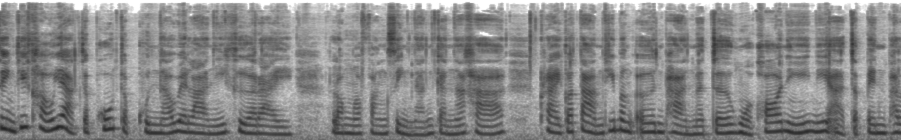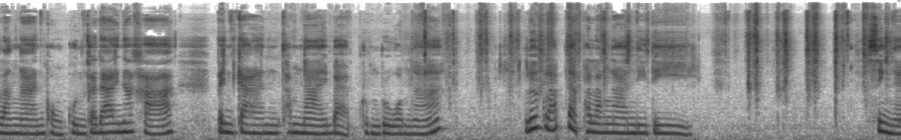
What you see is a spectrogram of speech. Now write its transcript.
สิ่งที่เขาอยากจะพูดกับคุณนะเวลานี้คืออะไร ลองมาฟังสิ่งนั้นกันนะคะ ใครก็ตามที่บังเอิญผ่านมาเจอหัวข้อนี้นี่อาจจะเป็นพลังงานของคุณก็ได้นะคะ เป็นการทำนายแบบรวมๆนะ เลือกรับแต่พลังงานดีๆ สิ่งไหน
